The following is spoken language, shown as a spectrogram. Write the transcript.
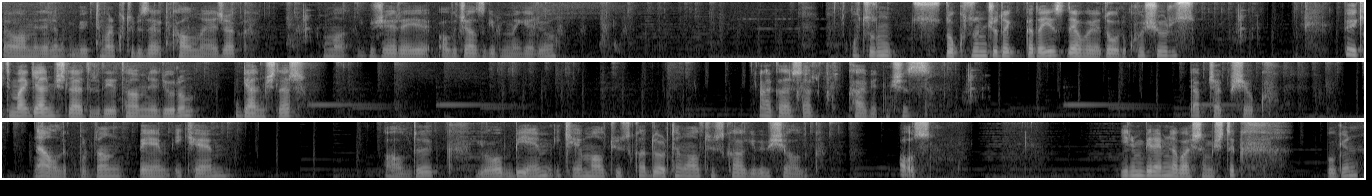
Devam edelim. Büyük ihtimal kutu bize kalmayacak. Ama JR'yi alacağız gibime geliyor. 39. dakikadayız. Deva'ya doğru koşuyoruz. Büyük ihtimal gelmişlerdir diye tahmin ediyorum. Gelmişler. Arkadaşlar kaybetmişiz. Yapacak bir şey yok. Ne aldık buradan? BM 2M aldık. Yo BM 2M 600K 4M 600K gibi bir şey aldık. Olsun. 21M ile başlamıştık. Bugün.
